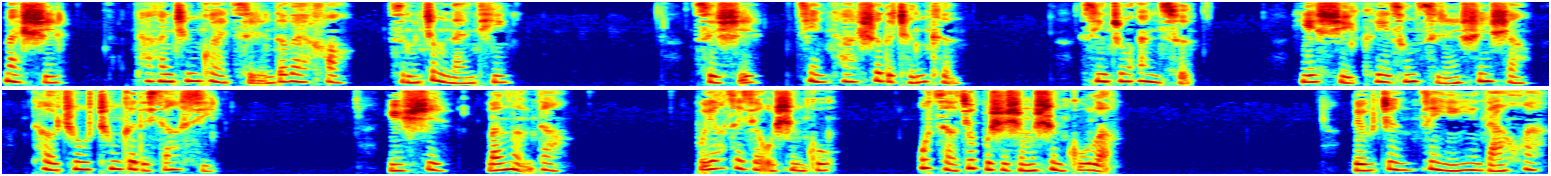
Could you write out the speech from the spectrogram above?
那时，他还真怪此人的外号怎么这么难听。此时见他说的诚恳，心中暗忖，也许可以从此人身上套出冲哥的消息。于是冷冷道：“不要再叫我圣姑，我早就不是什么圣姑了。”刘正见莹莹答话。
